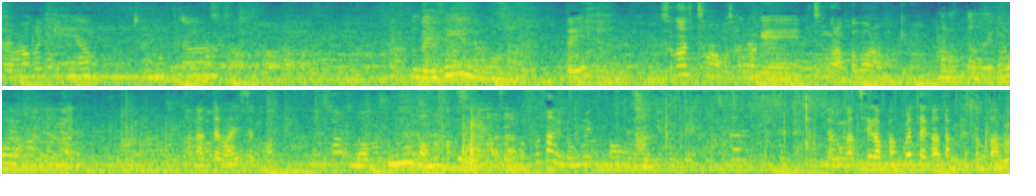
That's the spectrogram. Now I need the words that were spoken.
잘 먹을게요. 잘 먹자. 너 내일 생일인데 뭐 하나? 내일 수강 시청하고 저녁에 친구랑 꺼바랑 먹기로. 아, 맞다. 내가 허락을 라떼 맛있을 것 같아. 너 너무 빡세게 하지. 포장이 너무 예뻐. 근데 뭔가 지갑 바꿀 때가 딱 됐었잖아.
